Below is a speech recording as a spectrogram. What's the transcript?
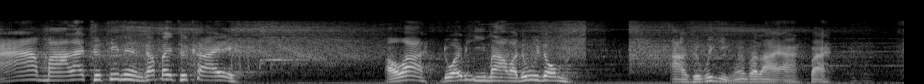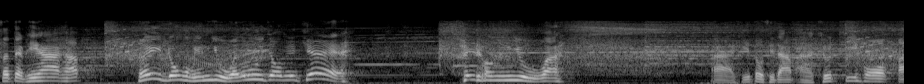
อ่ามาแล้วชุดที่หนึ่งครับไปชุดใคร เอาว่าดูไอพีมาว่ะทุกผู้ชมอ่าชุดผู้หญิงไม่เป็นไรอะไป สเต็ปที่ห้าครับ เฮ้ยดวงผมยังอยู่ว่ะท่านผู้ชมยังเช่เฮ้ยดวงยังอยู่ว่ะ อ่าคีโตสีดำอ่าชุดที่หกไป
